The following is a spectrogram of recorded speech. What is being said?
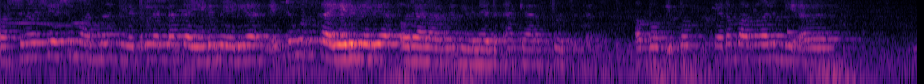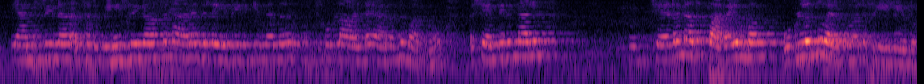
വർഷങ്ങൾക്ക് ശേഷം വന്ന് തിയേറ്ററിലെല്ലാം കയ്യടി നേടിയ ഏറ്റവും കൂടുതൽ കയ്യടി നേടിയ ഒരാളാണ് നിവിനേട്ടൻ ആ ക്യാരക്ടർ വെച്ചിട്ട്. അപ്പം ഇപ്പം ചേട്ടൻ പറഞ്ഞ പോലെ ധ്യാൻ ശ്രീനിവാസ സോറി വിനി ശ്രീനിവാസനാണ് ഇതിൽ എഴുതിയിരിക്കുന്നത് ഫുൾ ആളുടെ ആണെന്ന് പറഞ്ഞു. പക്ഷെ എന്നിരുന്നാലും ചേട്ടൻ അത് പറയുമ്പം ഉള്ളെന്ന് വരുന്ന പോലെ ഫീൽ ചെയ്തു.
